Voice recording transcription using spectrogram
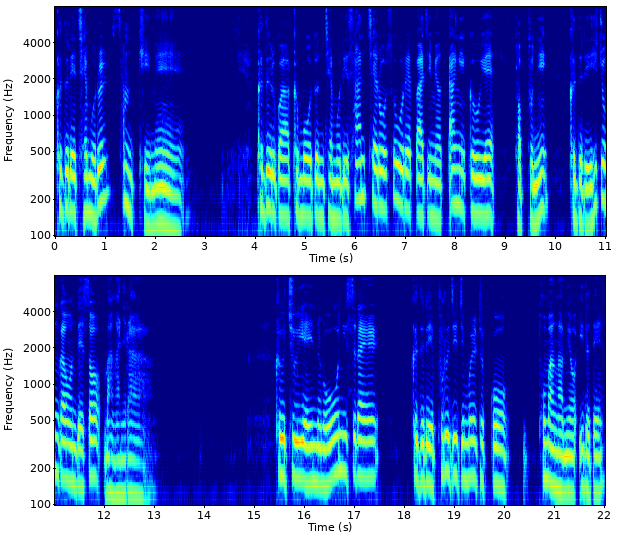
그들의 재물을 삼킴에 그들과 그 모든 재물이 산채로 소울에 빠지며 땅이 그 위에 덮으니 그들이 희중 가운데서 망하니라. 그 주위에 있는 온 이스라엘 그들의 부르짖음을 듣고 도망하며 이르되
